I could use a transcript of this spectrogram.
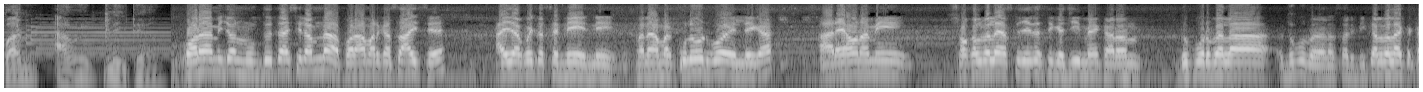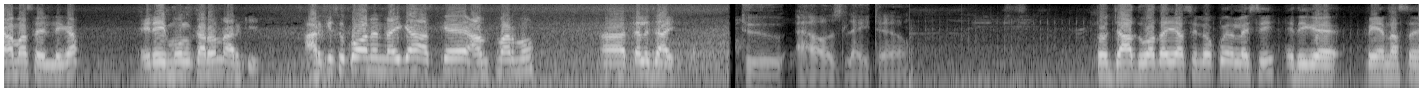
One hour later. পরে আমি যখন মুখ ধুতে আইছিলাম না পরে আমার কাছে আইছে আইয়া কইতাছে নে নে। মানে আমার কুলে উঠবো এর লেগা। আর এখন আমি আজকে যেতেছি কারণ দুপুরবেলা দুপুরবেলা না সরি বিকালবেলা একটা কাম আছে এর লেগা। এটাই মূল কারণ আর কি। আর কিছু কোয়ানের নাইগা আজকে আমস মারমো। তাহলে যাই। Two hours later. তো যা ধোয়া দাই আছিল করে লাইছি এদিকে পেন আছে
